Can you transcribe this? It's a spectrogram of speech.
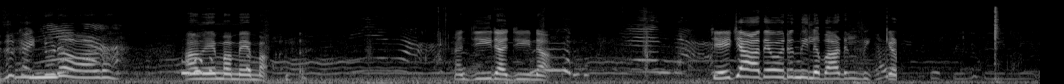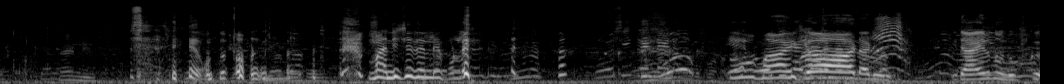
ഇത് കണ്ടോ? ആടാ. ആ മേമ మేమ ആ ജീന ജീന. ചേച്ചി ആദ്യം ഒരു നിലപാടിൽ നിൽക്കണം ഒന്ന് തോന്നി മനുഷ്യനല്ലേ പുള്ളി? ഓ മൈ ഗാഡ് അടിപൊളി. ഇതായിരുന്നു ലുക്ക്.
